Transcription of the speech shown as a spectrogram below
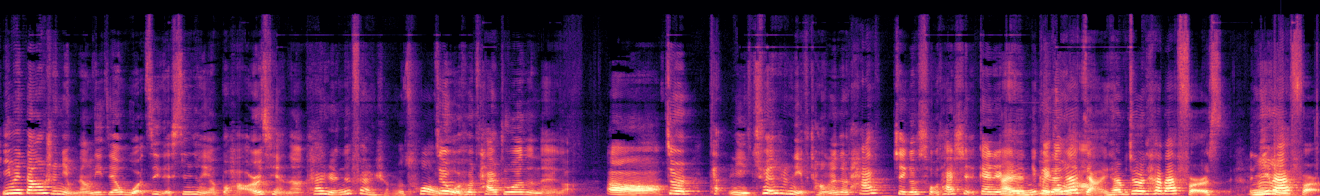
因为当时你们能理解我自己的心情也不好，而且呢，他人家犯什么错误？就是我说擦桌子那个哦，就是他，你确实你承认，就是他这个错误，他是干这哎呀，你给大家讲一下不？就是他把粉儿，你把粉儿，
